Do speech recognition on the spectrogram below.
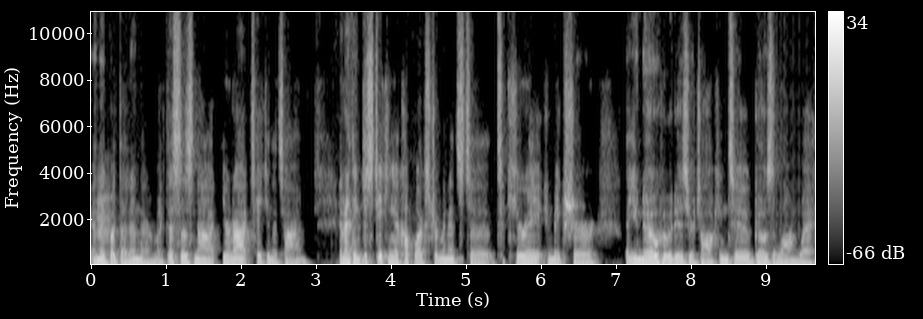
and mm-hmm. they put that in there i'm like this is not you're not taking the time and I think just taking a couple extra minutes to to curate and make sure that you know who it is you're talking to goes a long way.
